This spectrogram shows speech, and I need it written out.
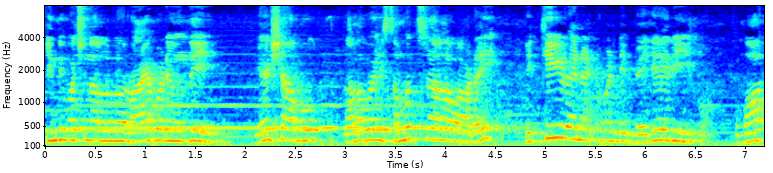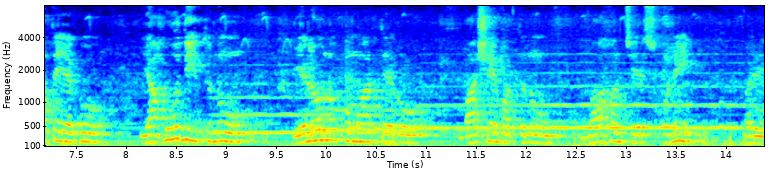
కింది వచనాలలో రాయబడి ఉంది ఏషావు నలభై సంవత్సరాల వాడై హితీయుడైనటువంటి బెహేరి కుమార్తెయకు యహూదీతును ఎలోను కుమార్తెకు భాషేమతును వివాహం చేసుకొని మరి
